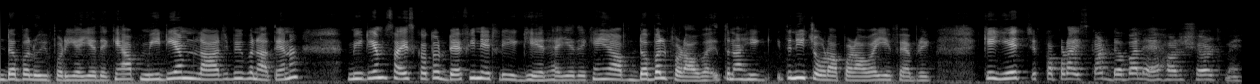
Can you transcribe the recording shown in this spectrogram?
डबल हुई पड़ी है। ये देखें, आप मीडियम लार्ज भी बनाते हैं ना मीडियम साइज़ का तो डेफिनेटली घेर है। ये देखें, ये आप डबल पड़ा हुआ है। इतना ही, इतनी चौड़ा पड़ा हुआ है ये फैब्रिक कि ये कपड़ा इसका डबल है हर शर्ट में।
